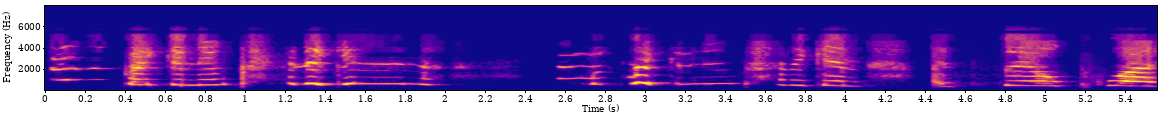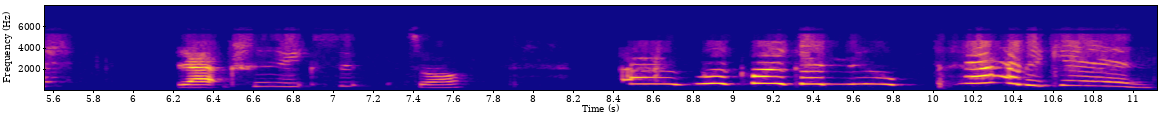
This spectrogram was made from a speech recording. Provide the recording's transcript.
I look like a new pet again. I look like a new pet again. I feel plush. It actually makes it soft. I look like a new pet again.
